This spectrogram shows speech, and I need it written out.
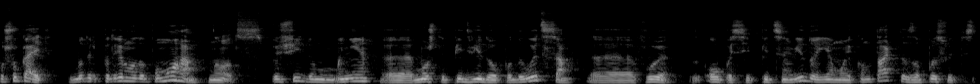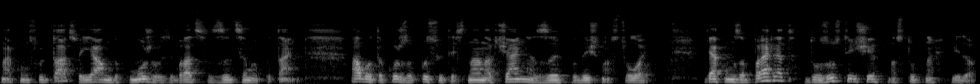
Пошукайте, буде потрібна допомога. Ну, от, пишіть до мені, е, можете під відео подивитися. Е, в описі під цим відео є мої контакти. Записуйтесь на консультацію, я вам допоможу розібратися з цими питаннями. Або також записуйтесь на навчання з ведичної астрології. Дякую за перегляд, до зустрічі в наступних відео.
